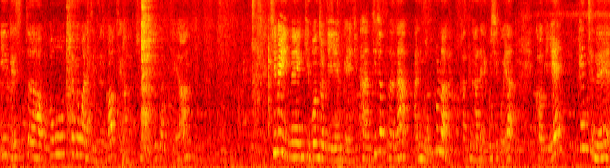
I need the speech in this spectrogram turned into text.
이 베스트하고도 착용할 수 있는 거 제가 맞추고 입어볼게요. 집에 있는 기본적인 베이직한 티셔츠나 아니면 폴라 같은 거 하나 입으시고요. 거기에 팬츠는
